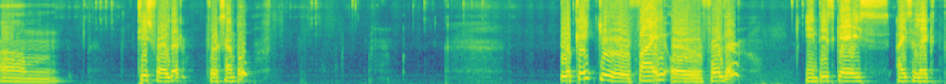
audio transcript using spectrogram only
um, this folder for example, locate your file or folder. In this case, I select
